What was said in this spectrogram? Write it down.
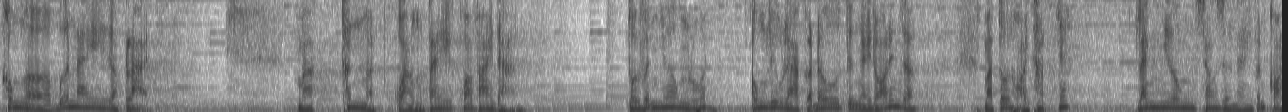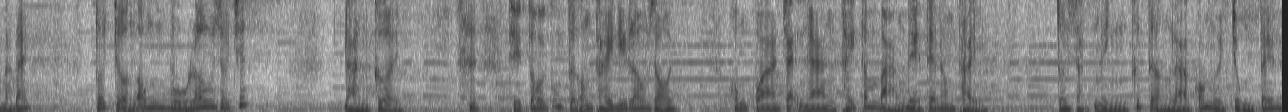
Không ngờ bữa nay gặp lại. Mạc thân mật quàng tay qua vai đảng, Tôi vẫn nhớ ông luôn. Ông lưu lạc ở đâu từ ngày đó đến giờ? Mà tôi hỏi thật nhé Lanh như ông sao giờ này vẫn còn ở đây? Tôi tưởng ông vù lâu rồi chứ. Đàn cười. Thì tôi cũng tưởng ông thầy đi lâu rồi. Hôm qua chạy ngang thấy tấm bảng để tên ông thầy. Tôi giật mình cứ tưởng là có người trùng tên.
